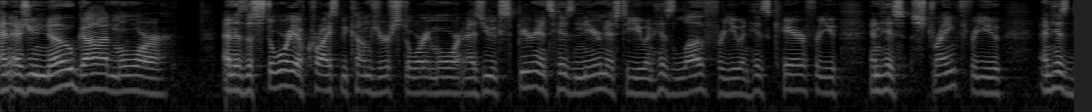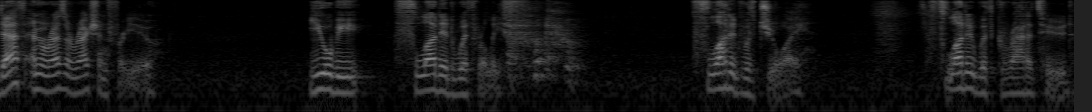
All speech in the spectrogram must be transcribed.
And as you know God more, and as the story of Christ becomes your story more, and as you experience His nearness to you, and His love for you, and His care for you, and His strength for you, and His death and resurrection for you, you will be flooded with relief, flooded with joy, flooded with gratitude.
